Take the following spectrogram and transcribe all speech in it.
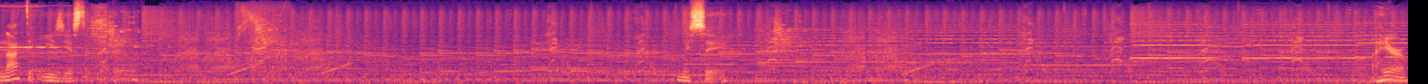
not the easiest thing to do. Let me see. I hear him.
